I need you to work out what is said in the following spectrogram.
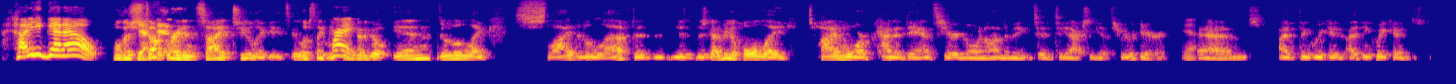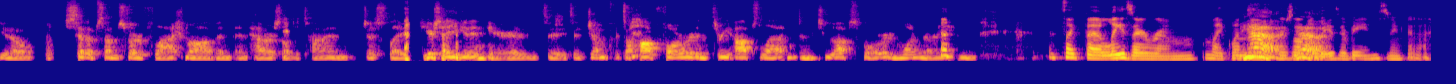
how do you get out? Well, there's Yeah, stuff it's- right inside too. Like it's, it looks like Right. you gotta go in, do a little like slide to the left. and there's- There's got to be a whole like time warp kind of dance here going on to make to to actually get through here. Yeah. And I think we could. I think we could. You know, know, set up some sort of flash mob and, and have ourselves a time. Just like, here's how you get in here. And It's a, it's a jump, it's a hop forward and three hops left and two hops forward and one right. And It's like the laser room, like when Yeah, the, there's all yeah. the laser beams and you've gotta.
